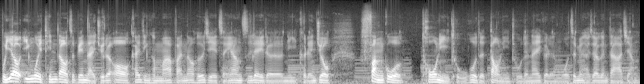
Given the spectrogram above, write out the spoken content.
不要因为听到这边来觉得哦，开庭很麻烦，然后和解怎样之类的，你可能就放过拖你图或者盗你图的那一个人。我这边还是要跟大家讲，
